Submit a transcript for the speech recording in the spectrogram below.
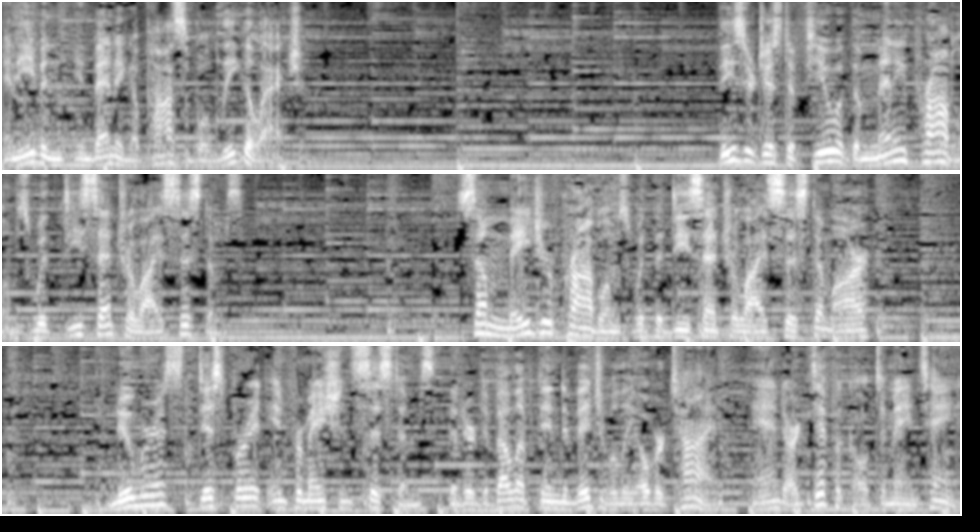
and even inventing a possible legal action. These are just a few of the many problems with decentralized systems. Some major problems with the decentralized system are numerous disparate information systems that are developed individually over time and are difficult to maintain.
